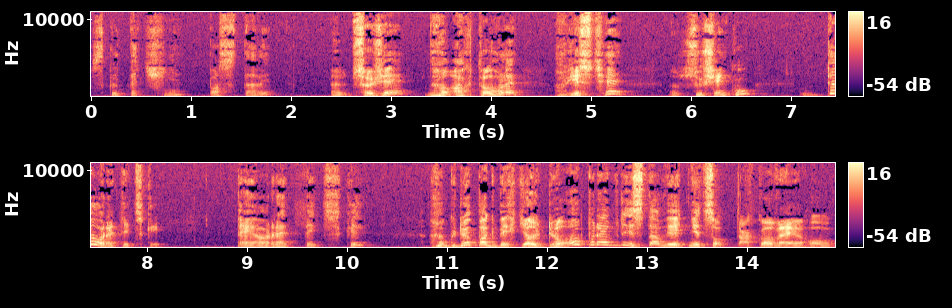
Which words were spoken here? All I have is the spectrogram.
skutečně postavit? E, cože? No ach tohle? No jistě. Sušenku? Teoreticky. Teoreticky? Kdo pak by chtěl doopravdy stavět něco takového?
